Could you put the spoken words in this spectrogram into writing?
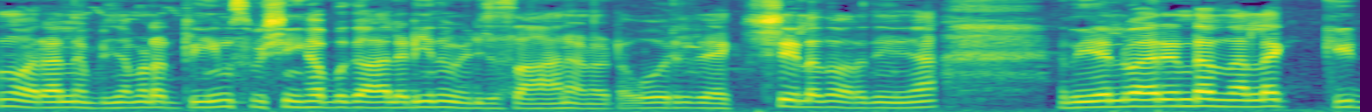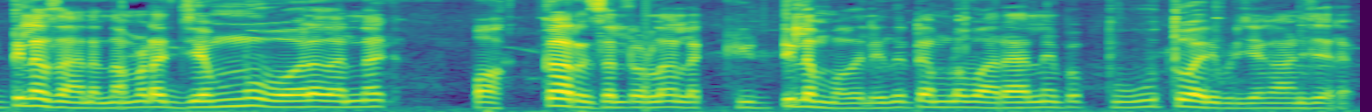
എന്ന് പിടിച്ച് നമ്മുടെ ഡ്രീംസ് ഫിഷിംഗ് ഹബ്ബ് കാലടിയിൽ നിന്ന് മേടിച്ച സാധനമാണ് കേട്ടോ. ഒരു രക്ഷയില്ലെന്ന് പറഞ്ഞു കഴിഞ്ഞാൽ റിയൽ വാര്യന്റെ നല്ല കിട്ടില സാധനം. നമ്മുടെ ജമ്മു പോലെ തന്നെ പക്ക റിസൾട്ടുള്ള നല്ല കിട്ടില മുതൽ ഇതിട്ട് നമ്മൾ വരാലിനെ ഇപ്പോൾ തൂത്തുവാരി പിടിച്ചാൽ കാണിച്ചു തരാം.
